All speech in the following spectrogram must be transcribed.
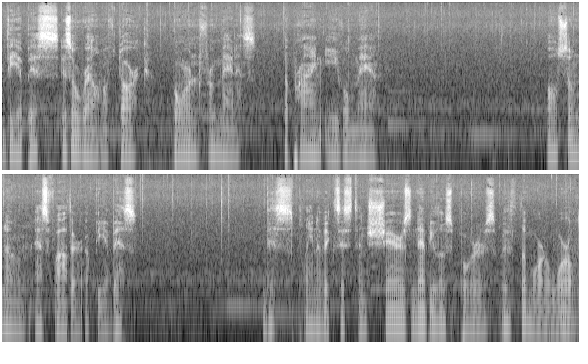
The Abyss is a realm of dark, born from Manus, the prime evil man also known as Father of the Abyss. This plane of existence shares nebulous borders with the mortal world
